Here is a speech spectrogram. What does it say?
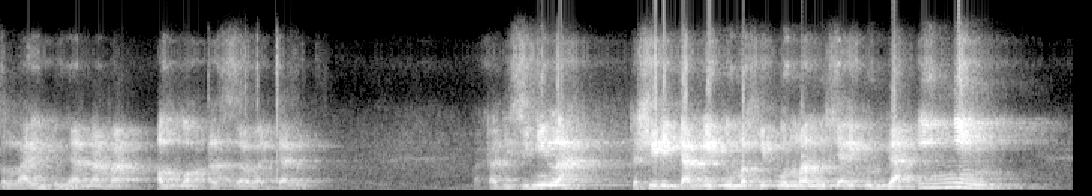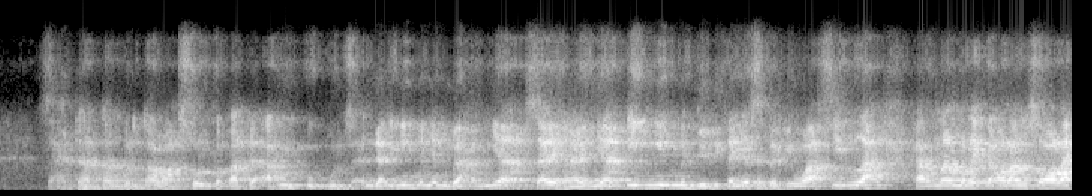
selain dengan nama Allah Azza wa Jalla maka di sinilah kesyirikan itu meskipun manusia itu tidak ingin saya datang bertawasul kepada ahli kubur, saya tidak ingin menyembahnya, saya hanya ingin menjadikannya sebagai wasilah karena mereka orang soleh.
